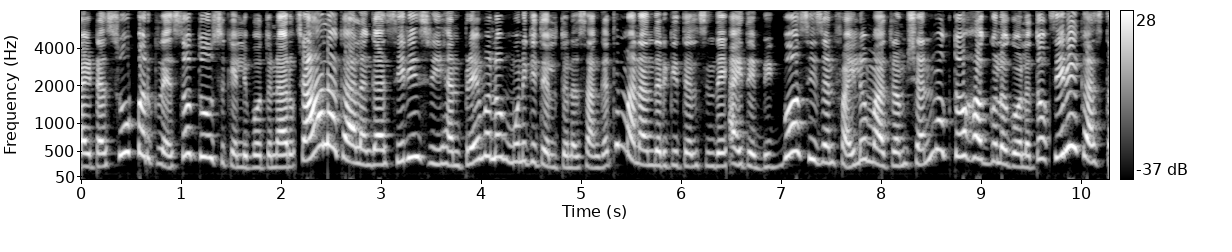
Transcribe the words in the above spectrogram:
బయట సూపర్ క్రేజ్తో దూసుకెళ్ళిపోతున్నారు చాలా కాలంగా సిరి శ్రీహన్ ప్రేమలో మునిగి తేలుతున్న సంగతి మనందరికీ తెలిసిందే. అయితే బిగ్ బాస్ సీజన్ ఫైవ్లో మాత్రం షణ్ముఖ్తో హగ్గుల గోలతో సిరి కాస్త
